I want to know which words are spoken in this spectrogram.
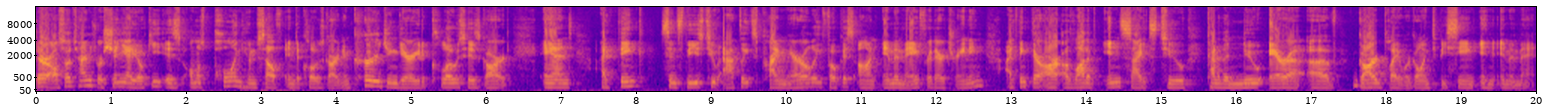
There are also times where Shinya Aoki is almost pulling himself into close guard, and encouraging Garry to close his guard. And I think since these two athletes primarily focus on MMA for their training, I think there are a lot of insights to kind of the new era of guard play we're going to be seeing in MMA.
